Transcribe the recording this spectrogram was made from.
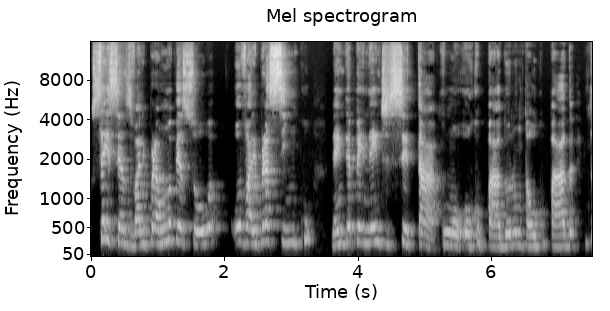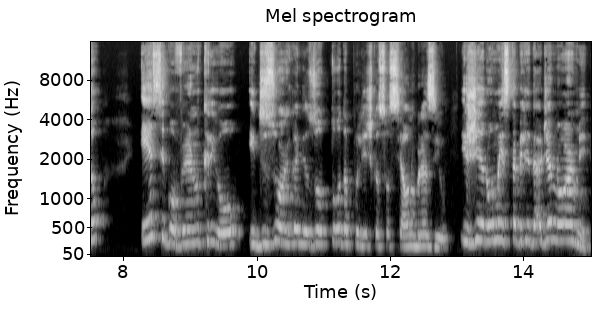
600 vale para uma pessoa ou vale para cinco, né? independente de se está ocupado ou não está ocupada. Então, esse governo criou e desorganizou toda a política social no Brasil e gerou uma instabilidade enorme,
